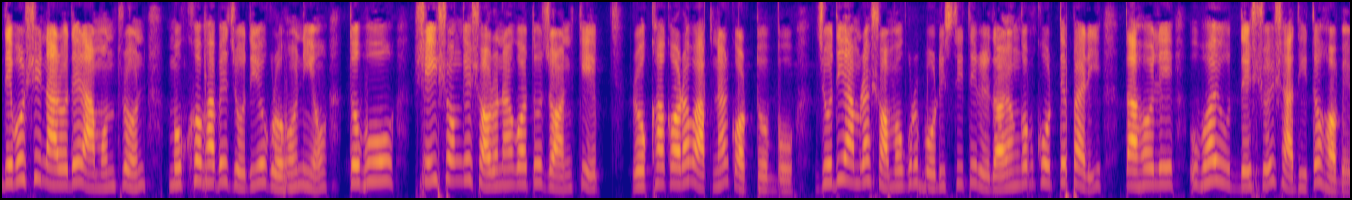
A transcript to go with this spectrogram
দেবশ্রী নারদের আমন্ত্রণ মুখ্যভাবে যদিও গ্রহণীয়, তবুও সেই সঙ্গে শরণাগত জনকে রক্ষা করাও আপনার কর্তব্য। যদি আমরা সমগ্র পরিস্থিতি হৃদয়ঙ্গম করতে পারি, তাহলে উভয় উদ্দেশ্যই সাধিত হবে।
